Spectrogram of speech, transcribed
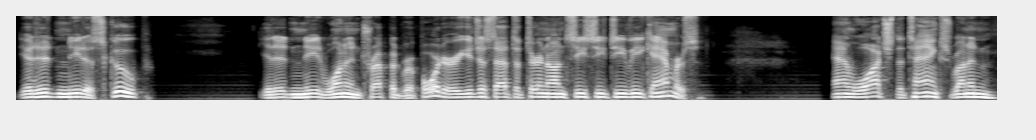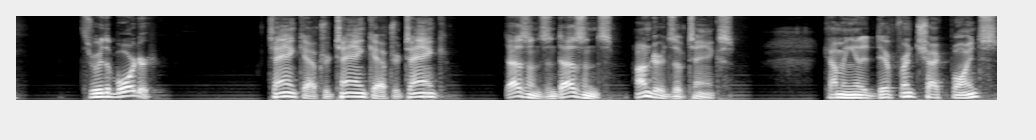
you didn't need a scoop. You didn't need one intrepid reporter. You just had to turn on CCTV cameras and watch the tanks running through the border. Tank after tank after tank dozens and dozens, hundreds of tanks coming in at different checkpoints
